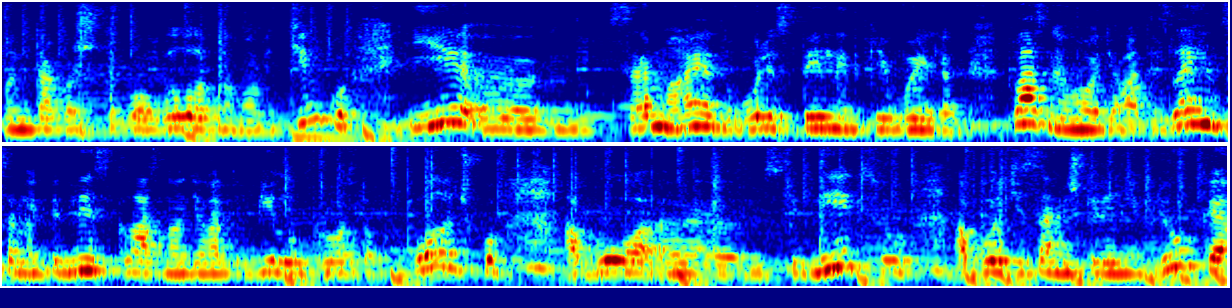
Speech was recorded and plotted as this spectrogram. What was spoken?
Вони також такого болотного відтінку, і е, це має доволі стильний такий вигляд. Класно його одягати з легінсами, під низ класно одягати білу просто футболочку або е, спідницю, або ті самі шкіряні брюки.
